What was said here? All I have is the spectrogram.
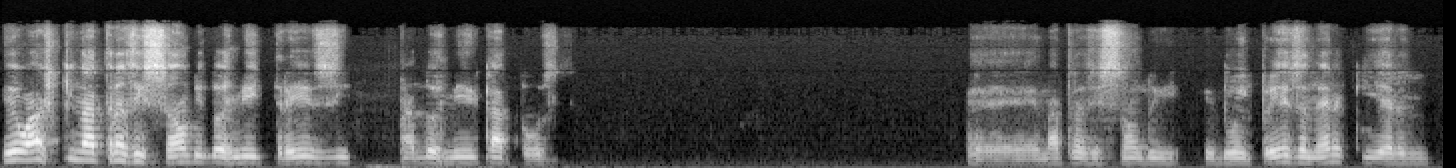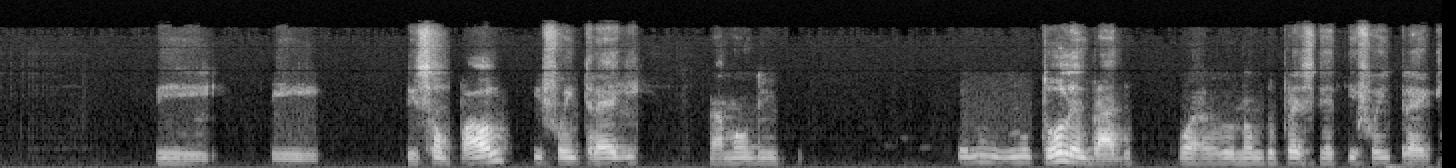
Eu acho que na transição de 2013 a 2014 é, na transição do, do empresa, né, que era de, de, de, São Paulo e foi entregue na mão de. Eu não estou lembrado o nome do presidente que foi entregue.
